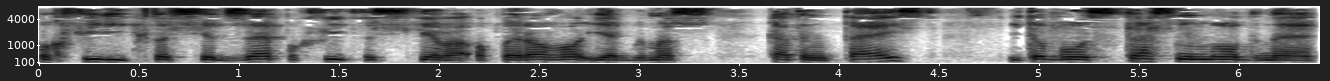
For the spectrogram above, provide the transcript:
po chwili ktoś się drze, po chwili ktoś śpiewa operowo i jakby masz cut and paste. I to było strasznie modne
